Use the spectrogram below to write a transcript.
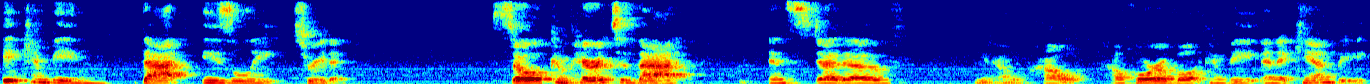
It can be that easily treated. So compare it to that instead of, you know, how how horrible it can be and it can be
